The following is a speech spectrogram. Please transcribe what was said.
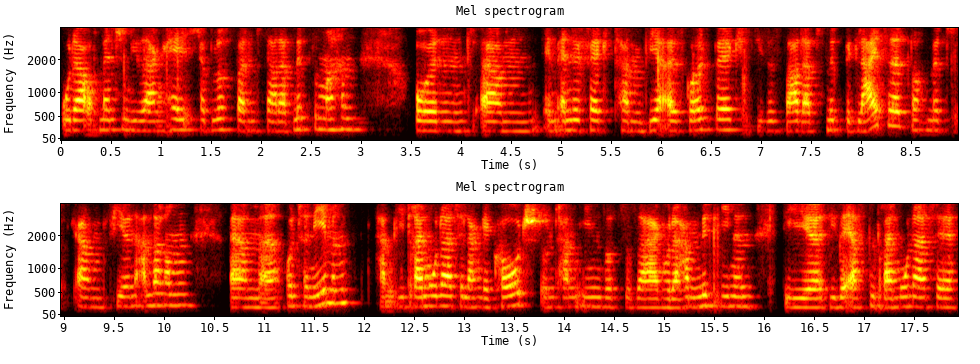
oder auch Menschen, die sagen, hey, ich habe Lust, bei einem Startup mitzumachen. Und ähm, im Endeffekt haben wir als Goldback diese Startups mit begleitet, noch mit ähm, vielen anderen ähm, äh, Unternehmen, haben die drei Monate lang gecoacht und haben ihnen sozusagen oder haben mit ihnen die, diese ersten drei Monate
